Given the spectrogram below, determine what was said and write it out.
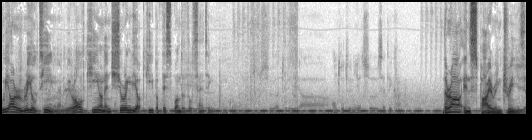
We are a real team, and we're all keen on ensuring the upkeep of this wonderful setting. There are inspiring trees,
